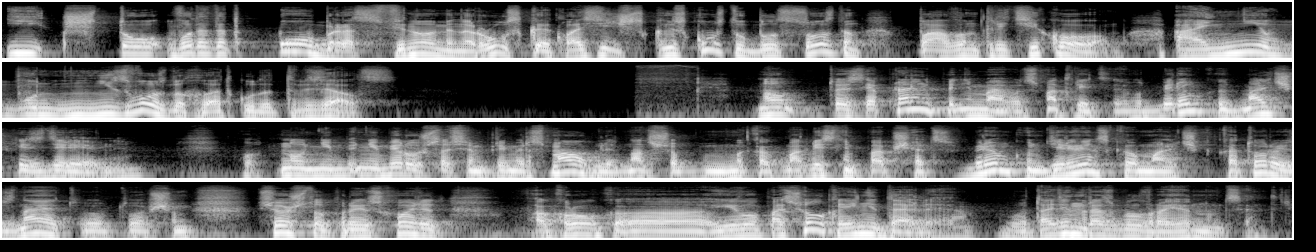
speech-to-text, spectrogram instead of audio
И что вот этот образ феномена русское классическое искусство был создан Павлом Третьяковым, а не, не из воздуха откуда-то взялся. Ну, то есть я правильно понимаю, вот смотрите, вот берем мальчика из деревни, вот. Ну, не, не беру совсем пример с Маугли, надо, чтобы мы как могли с ним пообщаться. Берем какого-нибудь деревенского мальчика, который знает, вот, в общем, все, что происходит вокруг э, его поселка и не далее. Вот один раз был в районном центре.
